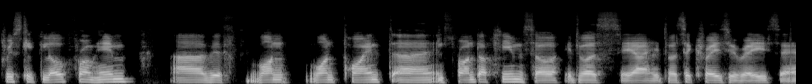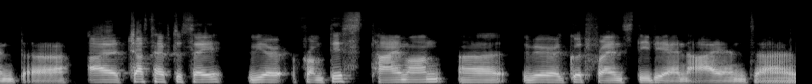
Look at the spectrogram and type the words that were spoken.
crystal globe from him uh, with one one point uh, in front of him. So it was yeah, it was a crazy race, and uh, I just have to say we're from this time on uh, we're good friends, Didi and I, and uh,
